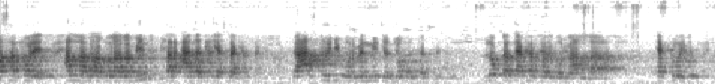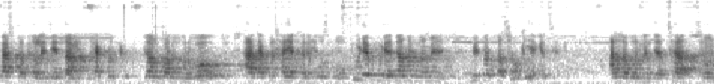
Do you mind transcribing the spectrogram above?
আসার পরে আল্লাহ রাবুল আলমিন তার আগা দিকে একটা গাছ তৈরি করবেন, নিচে জল থাকবে। লোকটা দেখার পরে বলবে, আল্লাহ, একটু ওই গাছটার তলে যেতাম, একটু জল পান করব আর একটু ছায়া খানে বসবো। পুড়ে পুড়ে জাহার নামে ভিতরটা শুকিয়ে গেছে। আল্লাহ বলবেন যে আচ্ছা শোন,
